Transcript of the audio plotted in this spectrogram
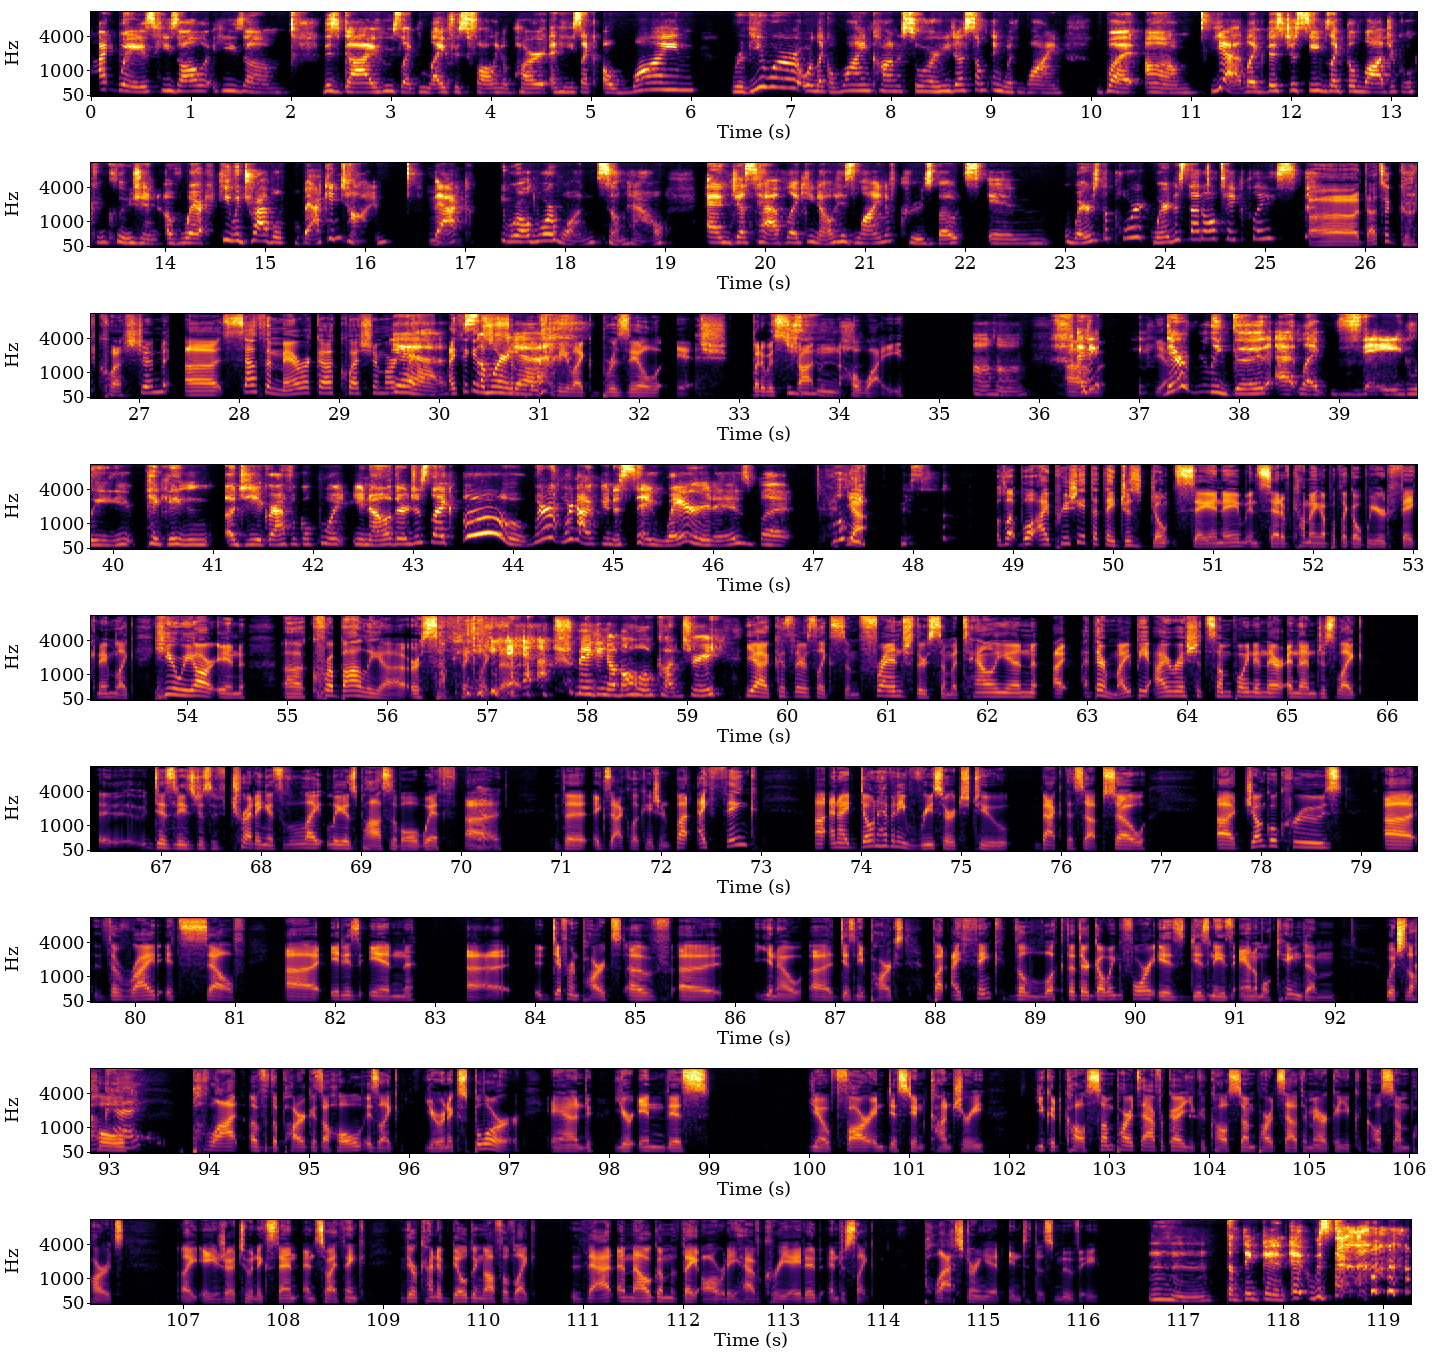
sideways he's all he's um this guy whose like life is falling apart and he's like a wine reviewer or like a wine connoisseur he does something with wine but um yeah like this just seems like the logical conclusion of where he would travel back in time Mm. back to world war one somehow and just have like you know his line of cruise boats in where's the port where does that all take place Uh, that's a good question. Uh, South America? Question mark. Yeah, I, think it's somewhere, supposed yeah. to be like Brazil-ish, but it was shot in Hawaii. uh-huh Um, I think- Yeah. they're really good at like vaguely picking a geographical point you know they're just like oh we're we're not gonna say where it is but we'll Yeah. Well, I appreciate that they just don't say a name instead of coming up with like a weird fake name. Like here we are in uh, Krabalia or something like that. yeah, making up a whole country Yeah, because there's like some French, there's some Italian. I, I there might be Irish at some point in there, and then just like uh, Disney's just treading as lightly as possible with uh, the exact location. But I think, uh, and I don't have any research to back this up, so uh, Jungle Cruise, uh, the ride itself, uh, it is in uh, different parts of uh, you know uh, Disney parks, but I think the look that they're going for is Disney's Animal Kingdom, which the whole plot of the park as a whole is like you're an explorer and you're in this you know far and distant country you could call some parts africa you could call some parts south america you could call some parts like asia to an extent and so i think they're kind of building off of like that amalgam that they already have created and just like plastering it into this movie Mm-hmm. I'm thinking it was.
